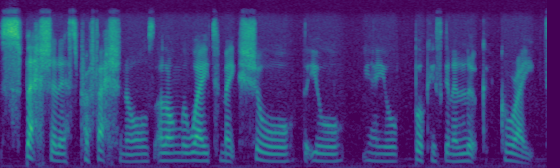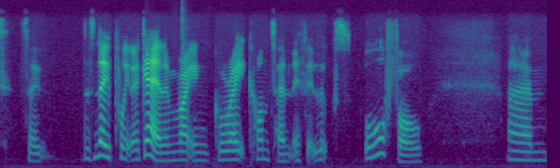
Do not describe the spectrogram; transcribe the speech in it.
specialist professionals along the way to make sure that your you know, your book is going to look great. So there's no point again in writing great content if it looks awful. Um,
